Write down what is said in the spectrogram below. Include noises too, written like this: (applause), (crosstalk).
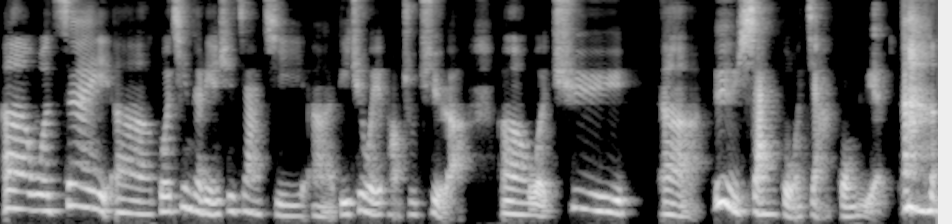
呃，我在呃国庆的连续假期，呃，的确我也跑出去了。呃，我去呃玉山国家公园，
